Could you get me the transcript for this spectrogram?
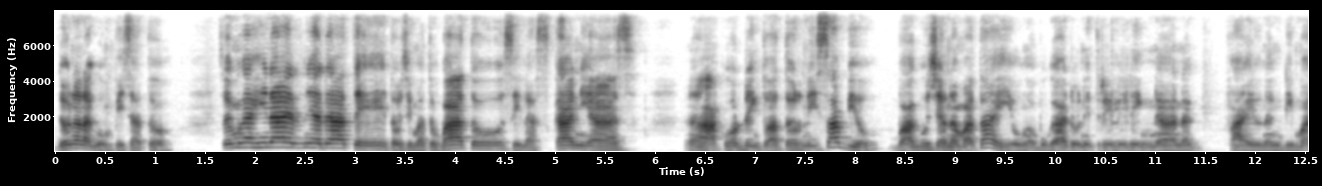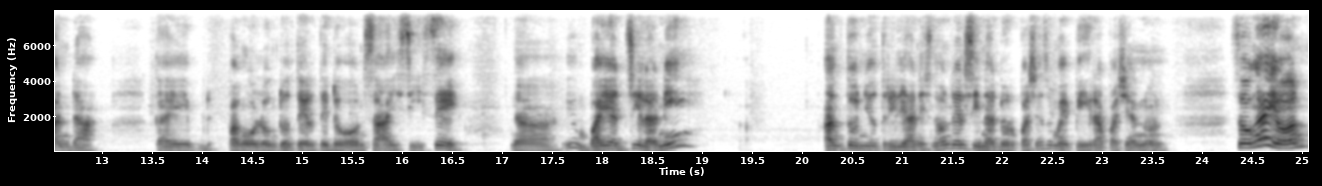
Doon na nag-umpisa to. So yung mga hinahir niya dati, ito si Matubato, si Las Cañas, na according to Attorney Sabio, bago siya namatay, yung abogado ni Trililing na nag-file ng demanda kay Pangulong Duterte doon sa ICC na yung bayad sila ni Antonio Trillanes noon dahil senador pa siya, so may pira pa siya noon. So ngayon,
